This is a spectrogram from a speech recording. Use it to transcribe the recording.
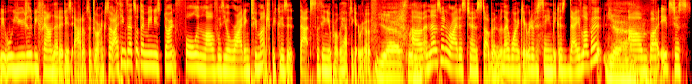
it will usually be found that it is out of the drawing. So I think that's what they mean is don't fall in love with your writing too much because it, that's the thing you probably have to get rid of. Yeah, absolutely. Um, and that's when writers turn stubborn when they won't get rid of a scene because they love it. Yeah. Um, but it's just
